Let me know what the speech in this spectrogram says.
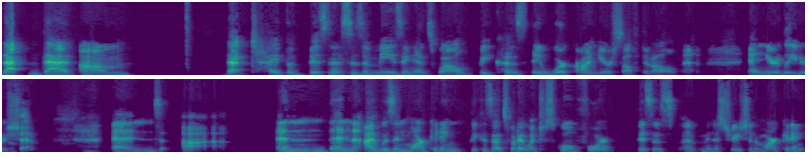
that that um that type of business is amazing as well because they work on your self-development and your leadership. And uh and then I was in marketing because that's what I went to school for business administration and marketing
